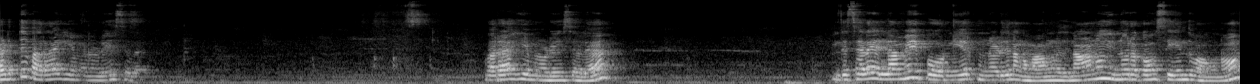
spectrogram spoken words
அடுத்து வராகி அம்மனுடைய சிலை. வராகி அம்மனுடைய சிலை. இந்த சிலை எல்லாமே இப்போ ஒன் இயர்க்கு முன்னாடி தான் நாங்கள் வாங்கினது. நானும் இன்னொரு அக்காவும் சேர்ந்து வாங்கினோம்.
